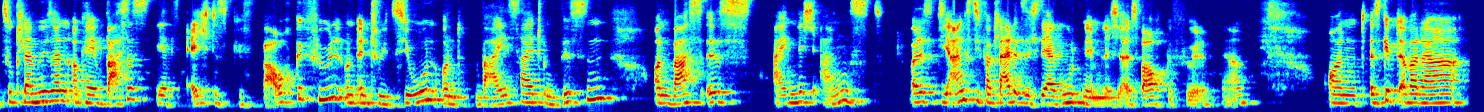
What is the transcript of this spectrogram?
zu klamüsern, okay, was ist jetzt echtes Bauchgefühl und Intuition und Weisheit und Wissen und was ist eigentlich Angst? Weil es, die Angst, die verkleidet sich sehr gut nämlich als Bauchgefühl. Ja? Und es gibt aber da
